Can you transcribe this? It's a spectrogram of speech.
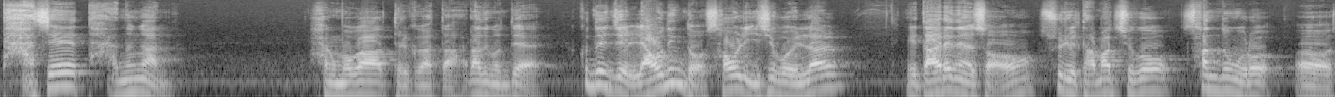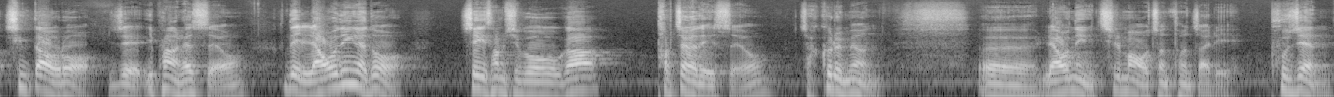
다재다능한 항모가 될 것 같다라는 건데 근데 이제 랴오닝도 4월 25일 날 다렌에서 수리를 다 마치고 산둥으로 어, 칭다오로 이제 입항을 했어요. 근데 랴오닝에도 J35가 탑재가 돼 있어요. 자 그러면 어, 랴오닝 7만 5천 톤짜리, 푸젠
